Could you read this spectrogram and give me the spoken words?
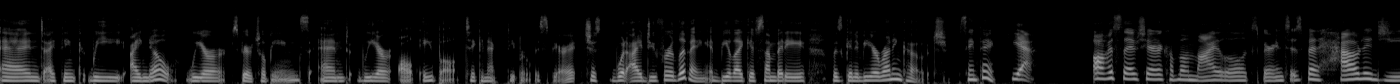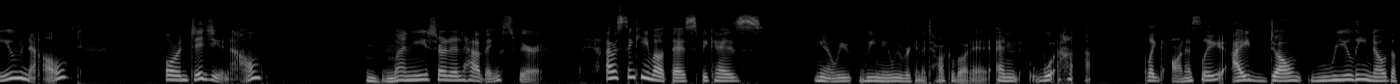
And I think we, I know we are spiritual beings and we are all able to connect deeper with spirit. Just what I do for a living. It'd be like if somebody was going to be a running coach, same thing. Yeah. Obviously, I've shared a couple of my little experiences, but how did you know, or did you know, mm-hmm. when you started having spirit? I was thinking about this because, you know, we we knew we were going to talk about it, and like honestly, I don't really know the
